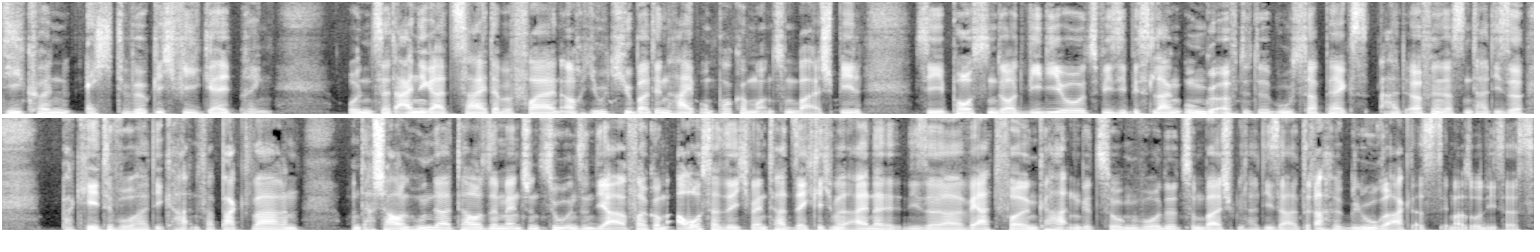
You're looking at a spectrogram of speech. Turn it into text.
die können echt wirklich viel Geld bringen. Und seit einiger Zeit, da befeuern auch YouTuber den Hype um Pokémon zum Beispiel. Sie posten dort Videos, wie sie bislang ungeöffnete Booster Packs halt öffnen. Das sind halt diese Pakete, wo halt die Karten verpackt waren. Und da schauen hunderttausende Menschen zu und sind ja vollkommen außer sich, wenn tatsächlich mal einer dieser wertvollen Karten gezogen wurde. Zum Beispiel halt dieser Drache Glurak. Das ist immer so dieses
